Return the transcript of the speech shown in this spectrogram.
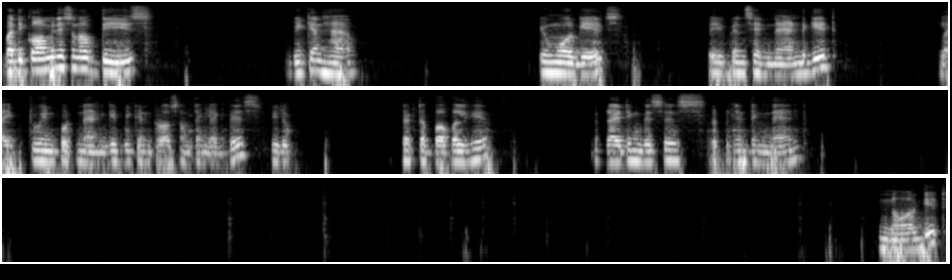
by the combination of these we can have few more gates. So you can say NAND gate like two input NAND gate we can draw something like this. We reflect a bubble here. Writing this is representing NAND. NOR gate.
